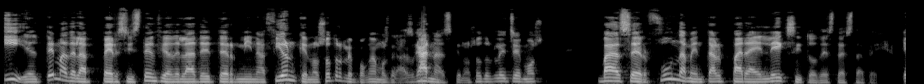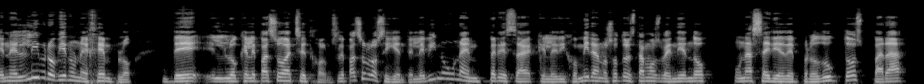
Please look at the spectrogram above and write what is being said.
Y el tema de la persistencia, de la determinación que nosotros le pongamos, de las ganas que nosotros le echemos, va a ser fundamental para el éxito de esta estrategia. En el libro viene un ejemplo de lo que le pasó a Chet Holmes. Le pasó lo siguiente, le vino una empresa que le dijo, mira, nosotros estamos vendiendo una serie de productos para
